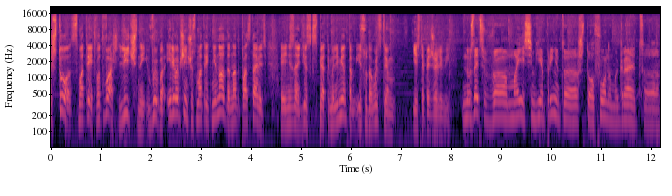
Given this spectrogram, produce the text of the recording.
что смотреть? Вот ваш личный выбор. Или вообще ничего смотреть не надо, надо поставить, я не знаю, диск с пятым элементом и с удовольствием есть опять же любви. Ну, знаете, в моей семье принято, что фоном играет э,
